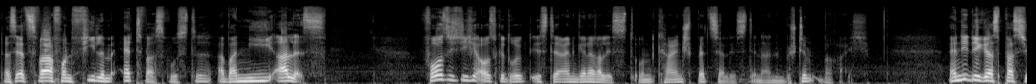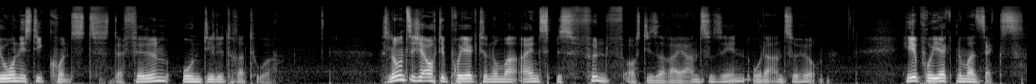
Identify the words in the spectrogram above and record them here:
dass er zwar von vielem etwas wusste, aber nie alles. Vorsichtig ausgedrückt ist er ein Generalist und kein Spezialist in einem bestimmten Bereich. Andy Diggers Passion ist die Kunst, der Film und die Literatur. Es lohnt sich auch, die Projekte Nummer 1 bis 5 aus dieser Reihe anzusehen oder anzuhören. Hier Projekt Nummer 6.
